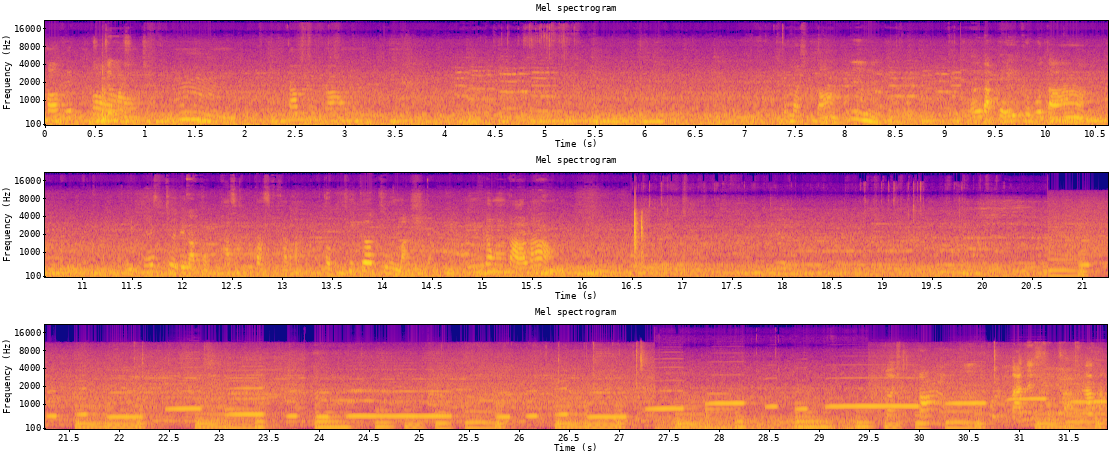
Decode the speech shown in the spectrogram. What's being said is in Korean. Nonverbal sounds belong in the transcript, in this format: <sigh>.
맛있다. 진짜 맛있죠? 음, 땀땀. 너무 맛있다. 응. 여기가 베이크보다 이 페스트리가 더 바삭바삭하다. 더 튀겨진 맛이야. 달아. 좋긴 하다.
